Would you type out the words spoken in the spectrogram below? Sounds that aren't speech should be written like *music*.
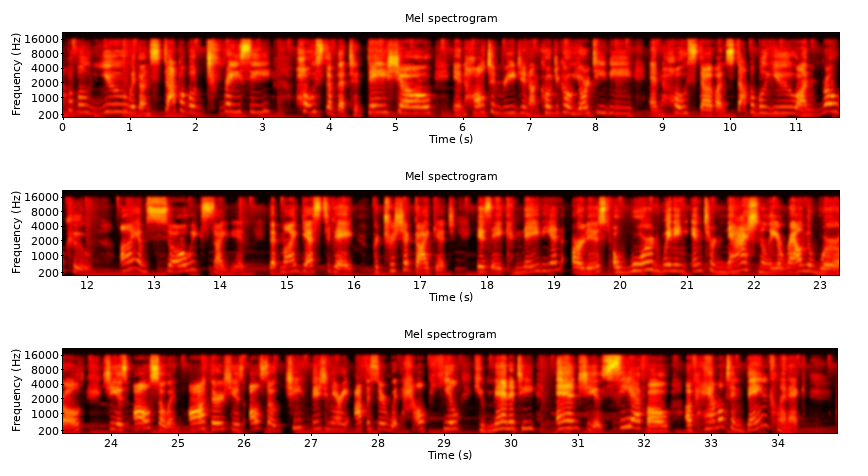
Unstoppable You with Unstoppable Tracy, host of the Today Show in Halton Region on Cogeco Your TV, and host of Unstoppable You on Roku. I am so excited that my guest today, Patricia Gigic, is a Canadian artist, award winning internationally around the world. She is also an author. She is also Chief Visionary Officer with Help Heal Humanity, and she is CFO of Hamilton Vein Clinic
